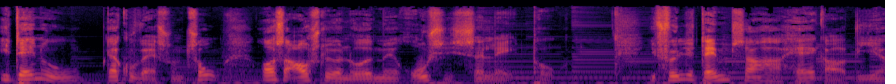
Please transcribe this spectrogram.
I denne uge, der kunne version 2 også afsløre noget med russisk salat på. Ifølge dem så har hackere via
